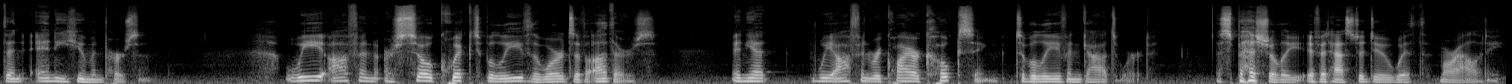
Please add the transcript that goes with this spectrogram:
than any human person. We often are so quick to believe the words of others, and yet we often require coaxing to believe in God's Word, especially if it has to do with morality.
